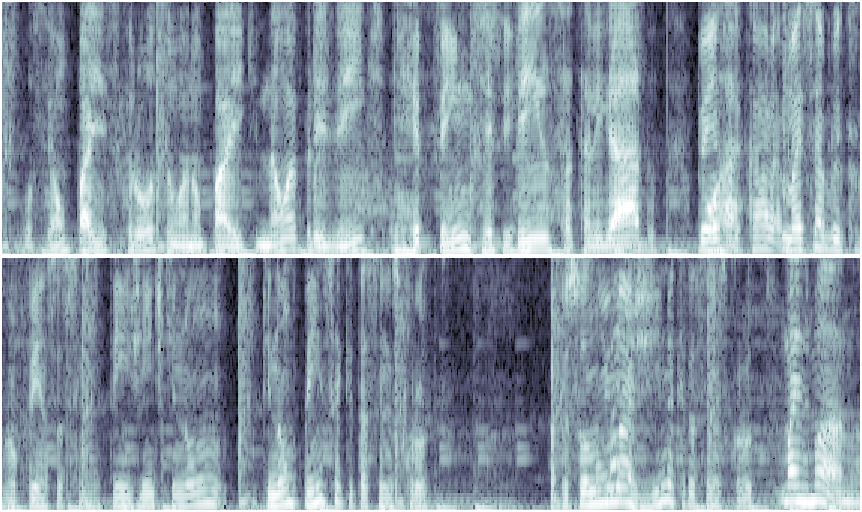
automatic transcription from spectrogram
se você é um pai escroto, mano, um pai que não é presente, Repense. repensa, tá ligado? Pensa, Porra. cara, mas sabe o que eu penso assim? Tem gente que não, que não pensa que tá sendo escroto. A pessoa não Mas- imagina que tá sendo escroto. Mas, mano,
